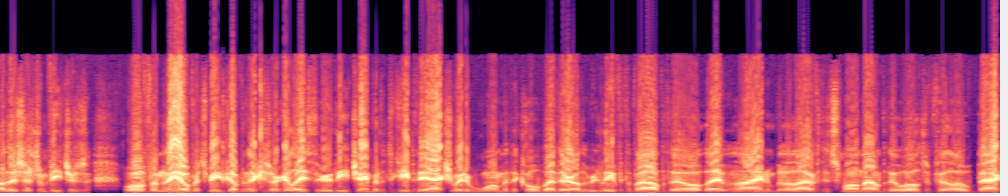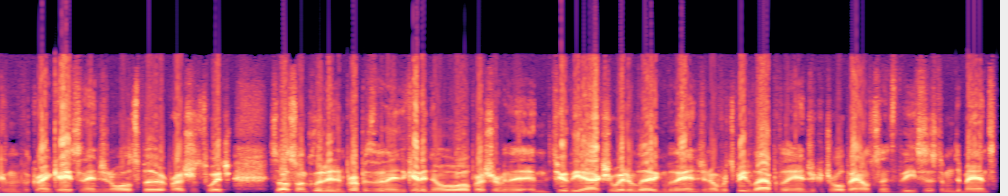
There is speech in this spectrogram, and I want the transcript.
Other system features. Oil from the overspeed governor circulates through the chamber to keep the actuator warm with the cold weather. The relief of the valve of the oil line will allow for a small amount of the oil to flow back into the crankcase and engine oil spill pressure switch is also included in purpose of indicated no oil pressure in the, into the actuator letting with the engine overspeed lap of the engine control panel since the system demands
